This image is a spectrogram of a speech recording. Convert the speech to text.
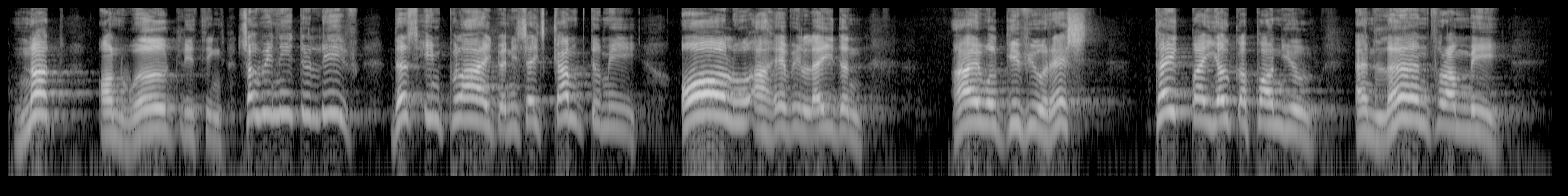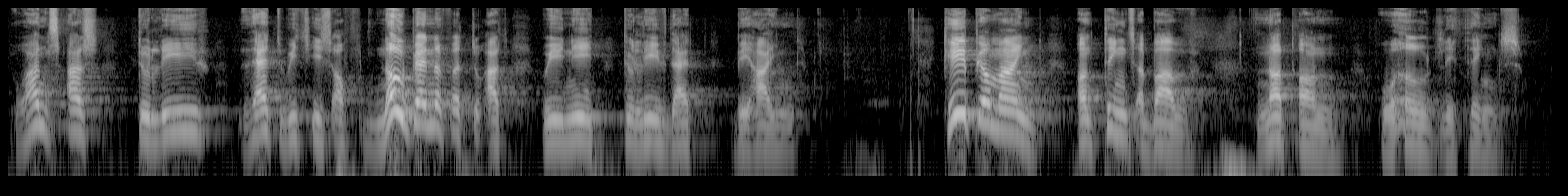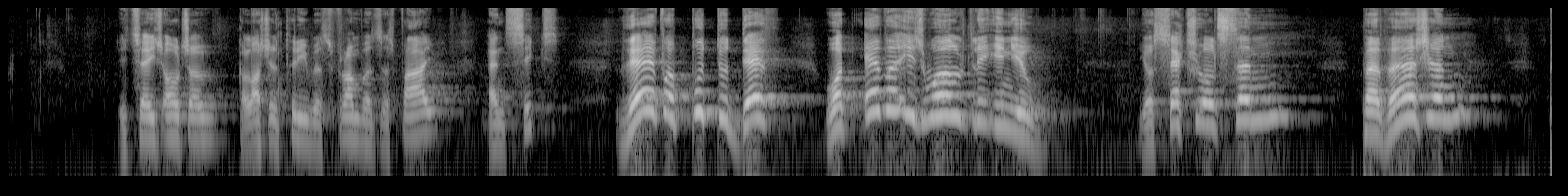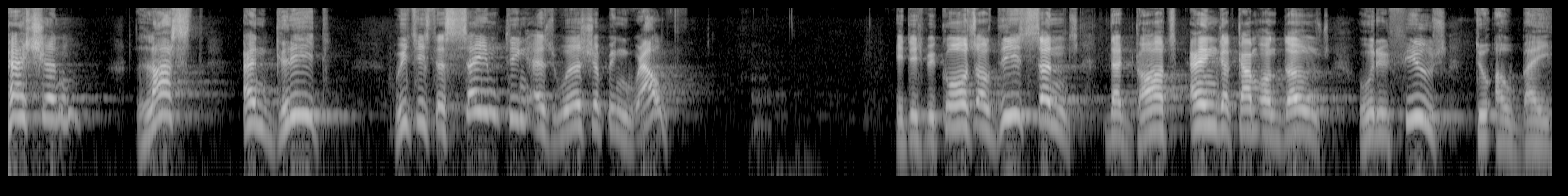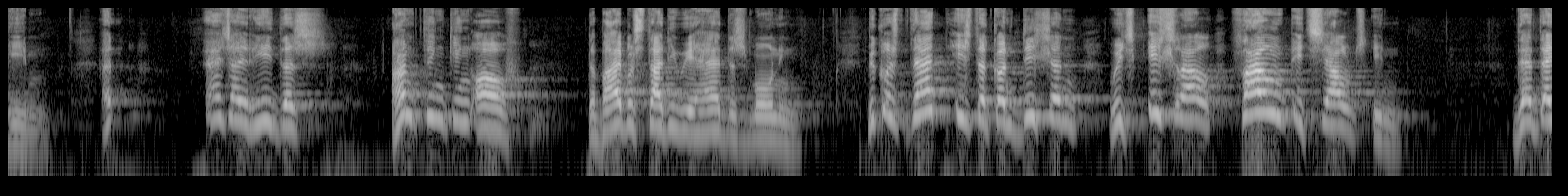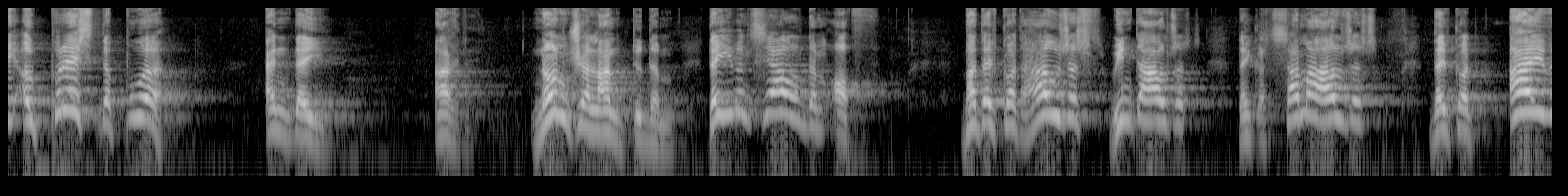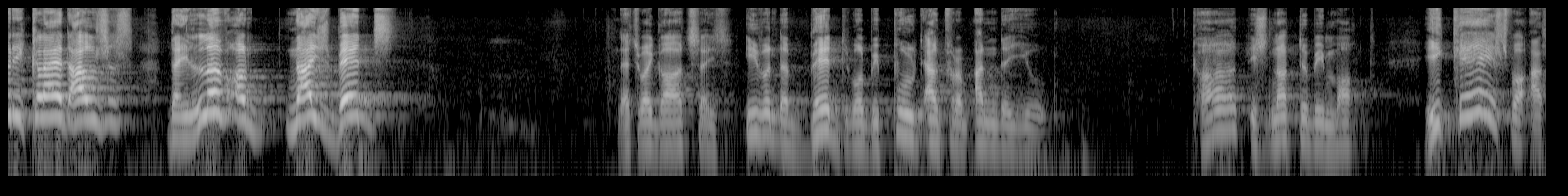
not on worldly things. So we need to live. This implied when he says, Come to me, all who are heavy laden, I will give you rest. Take my yoke upon you and learn from me. He wants us to leave that which is of no benefit to us. We need to leave that behind. Keep your mind on things above not on worldly things. It says also, Colossians 3, verse from verses 5 and 6. Therefore, put to death whatever is worldly in you your sexual sin, perversion, passion, lust, and greed, which is the same thing as worshipping wealth. It is because of these sins that God's anger come on those who refuse to obey him. And as I read this, I'm thinking of the Bible study we had this morning. Because that is the condition which Israel found itself in. That they oppress the poor and they are nonchalant to them. They even sell them off. But they've got houses, winter houses, they've got summer houses, they've got ivory clad houses, they live on nice beds. That's why God says, even the bed will be pulled out from under you. God is not to be mocked. He cares for us.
